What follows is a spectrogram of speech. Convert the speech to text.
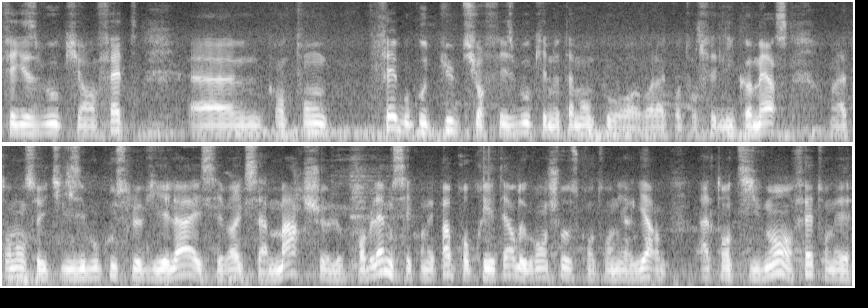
Facebook. En fait, euh, quand on fait beaucoup de pubs sur Facebook et notamment pour euh, voilà quand on fait de l'e-commerce, on a tendance à utiliser beaucoup ce levier-là et c'est vrai que ça marche. Le problème, c'est qu'on n'est pas propriétaire de grand-chose. Quand on y regarde attentivement, en fait, on est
